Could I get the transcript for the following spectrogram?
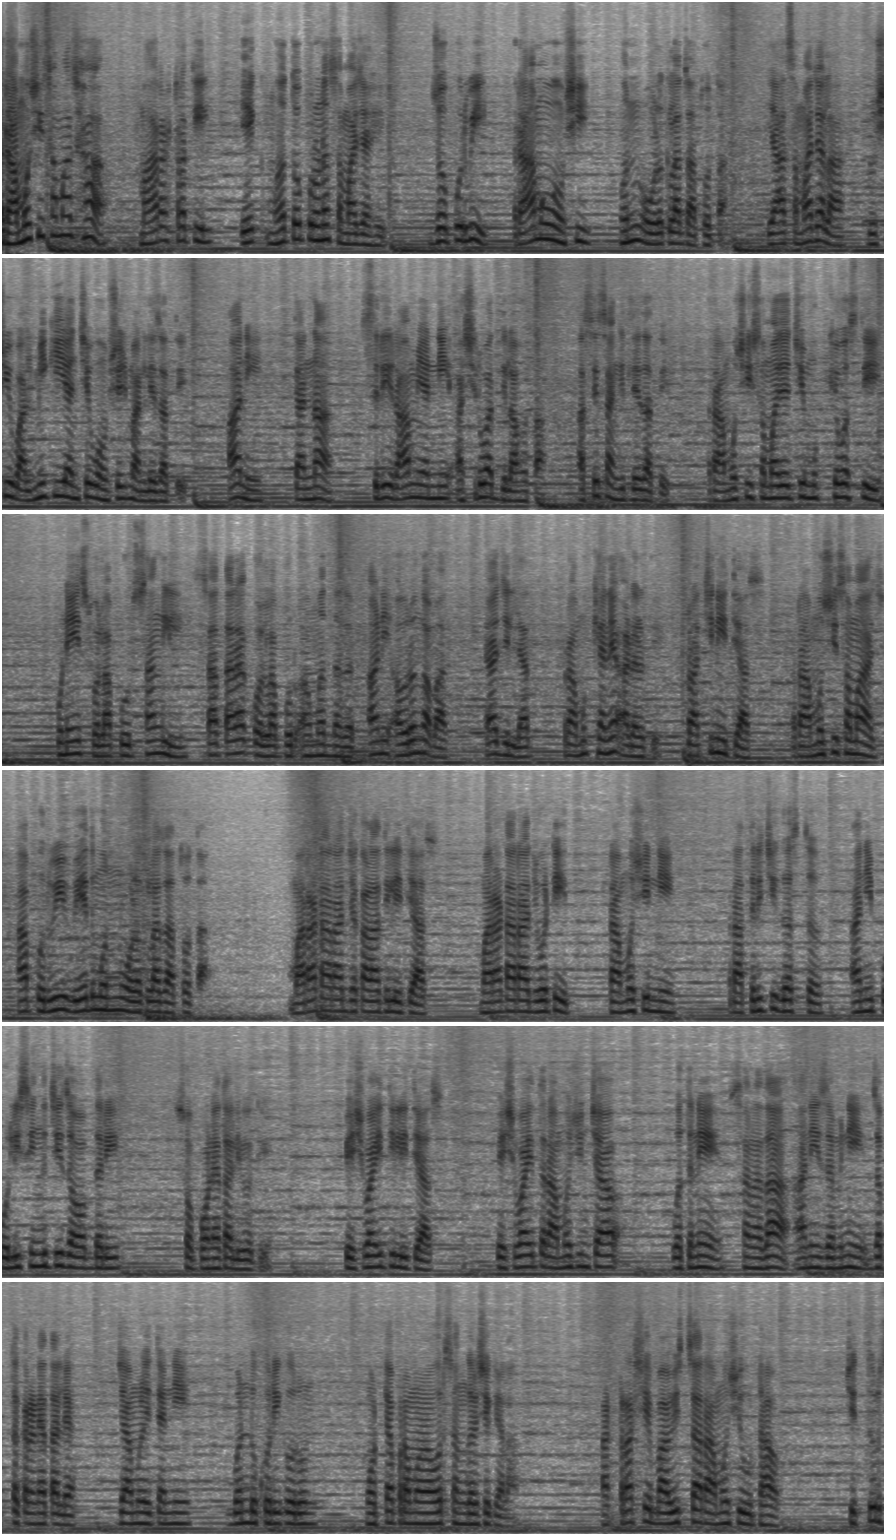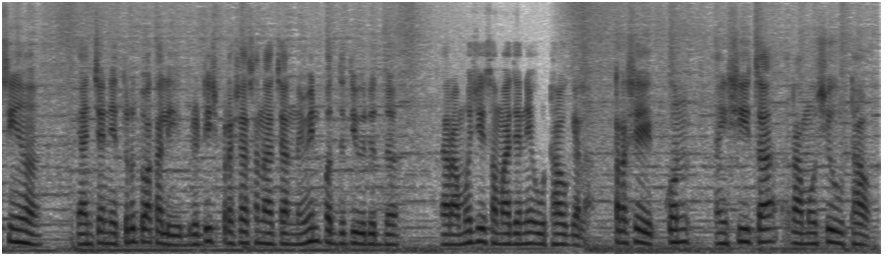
रामोशी समाज हा महाराष्ट्रातील एक महत्त्वपूर्ण समाज आहे जो पूर्वी रामवंशी म्हणून ओळखला जात होता. या समाजाला ऋषी वाल्मिकी यांचे वंशज मानले जाते आणि त्यांना श्रीराम यांनी आशीर्वाद दिला होता असे सांगितले जाते. रामोशी समाजाची मुख्य वस्ती पुणे सोलापूर सांगली सातारा कोल्हापूर अहमदनगर आणि औरंगाबाद या जिल्ह्यात प्रामुख्याने आढळते. प्राचीन इतिहास रामोशी समाज हा पूर्वी वेद म्हणून ओळखला जात होता. मराठा राज्यकाळातील इतिहास. मराठा राजवटीत रामोशींनी रात्रीची गस्त आणि पोलिसिंगची जबाबदारी सोपवण्यात आली होती. पेशवाईतील इतिहास. पेशवाईत रामोशींच्या वतने सनदा आणि जमिनी जप्त करण्यात आल्या ज्यामुळे त्यांनी बंडखोरी करून मोठ्या प्रमाणावर संघर्ष केला. अठराशे बावीसचा रामोशी उठाव. चित्तूर सिंह यांच्या नेतृत्वाखाली ब्रिटिश प्रशासनाच्या नवीन पद्धतीविरुद्ध रामोशी समाजाने उठाव केला. अठराशे एकोणऐंशीचा रामोशी उठाव.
